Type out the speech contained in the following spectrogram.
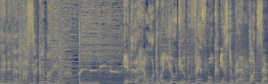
දැනෙන රසක මහිම. ගෙදර හැමෝටම YouTube, Facebook, Instagram, WhatsApp,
